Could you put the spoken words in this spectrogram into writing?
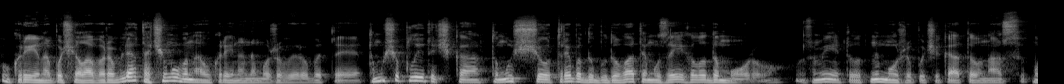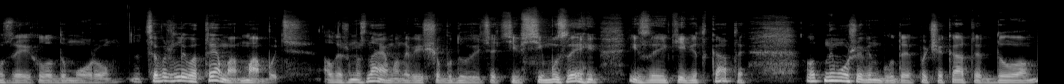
Україна почала виробляти. А чому вона Україна не може виробити? Тому що плиточка, тому що треба добудувати музей голодомору. Розумієте, от не може почекати у нас музей голодомору. Це важлива тема, мабуть. Але ж ми знаємо, навіщо будуються ці всі музеї і за які відкати. От не може він буде почекати до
